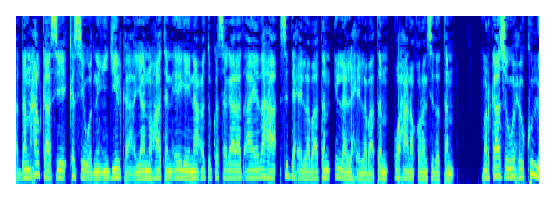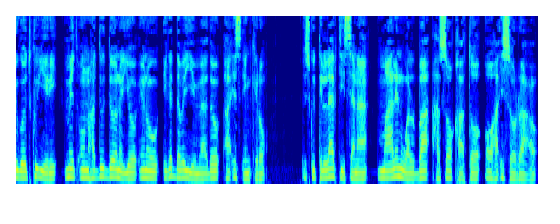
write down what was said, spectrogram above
haddaan halkaasi ka sii wadnay injiilka ayaannu haatan eegaynaa cutubka sagaalaad aayadaha saddex iyo labaatan ilaa lix iyo labaatan waxaana qoran sida tan. Markaasuu wuxuu kulligood ku yidhi mid uun hadduu doonayo inuu iga daba yimaado ha is inkiro. Isku tillaabtiisana maalin walba ha soo qaato oo ha is soo raaco.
